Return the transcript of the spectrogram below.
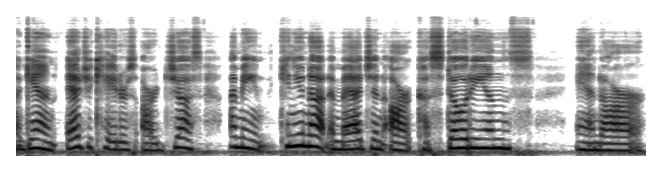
again, educators are just, I mean, can you not imagine our custodians and our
